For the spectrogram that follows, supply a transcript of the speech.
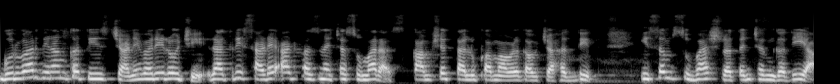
गुरुवार दिनांक तीस जानेवारी रोजी रात्री साडेआठ वाजण्याच्या सुमारास कामशेत तालुका मावळगावच्या हद्दीत इसम सुभाष रतनचंद गदिया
